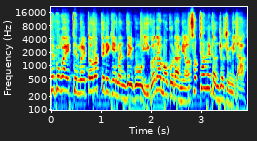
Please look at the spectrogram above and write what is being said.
회복 아이템을 떨어뜨리게 만들고 이거나 먹으라며 사탕을 던져줍니다.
